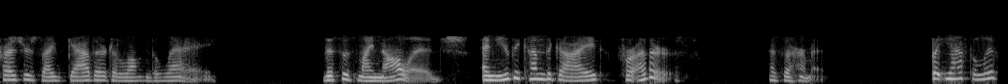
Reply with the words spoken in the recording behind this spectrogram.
treasures I've gathered along the way." this is my knowledge and you become the guide for others as a hermit but you have to live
